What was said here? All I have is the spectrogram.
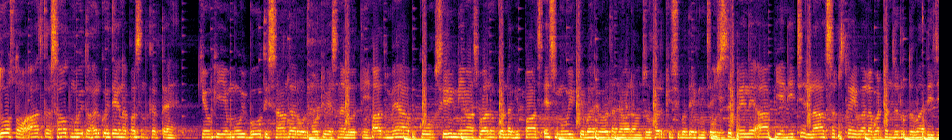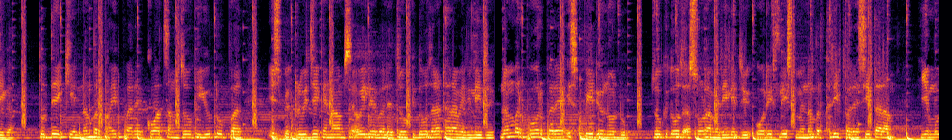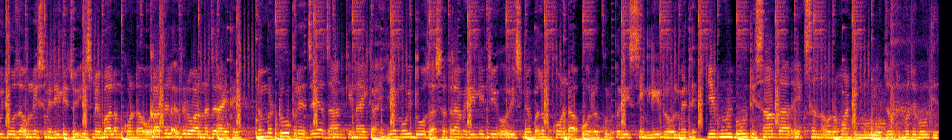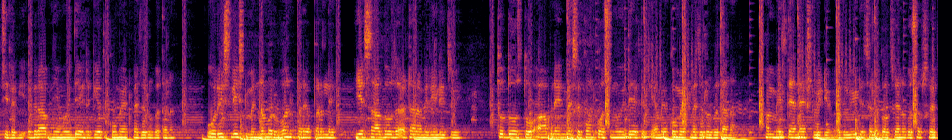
दोस्तों आजकल south movie तो हर कोई देखना पसंद करता है, क्योंकि ये मूवी बहुत ही शानदार और मोटिवेशनल होती है। आज मैं आपको श्रीनिवास वालों को लगी पाँच ऐसी मूवी के बारे में बताने वाला हूँ जो हर किसी को देखनी चाहिए। उससे पहले आप ये नीचे लाल सब्सक्राइब वाला बटन ज़रूर दबा दीजिएगा। तो देखिए नंबर फाइव पर है क्वाचम जो कि यूट्यूब पर इंस्पेक्टर विजय के नाम से अवेलेबल है, जो कि 2018 में रिलीज़ हुई। नंबर फोर पर है स्पीडियो नोडू जो कि 2016 में रिलीज़ हुई। और इस लिस्ट में नंबर थ्री पर है सीताराम ये मूवी 2019 में रिलीज़ हुई। इसमें बालम कोंडा और काजल अग्रवाल नज़र आए थे। नंबर टू पर जया जान की नायिका ये मूवी 2017 में रिलीज़ हुई और इसमें बलम कोंडा और रकुल प्रीत सिंह लीड रोल में थे। ये मूवी बहुत ही शानदार एक्शन और रोमांटिक मूवी है, जो की मुझे बहुत ही अच्छी लगी। अगर आपने ये मूवी देख रखी है तो कॉमेंट में ज़रूर बताना। और इस लिस्ट में नंबर वन पर है परले। ये साल दो हज़ार अठारह में रिलीज़ हुई। तो दोस्तों, आपने इनमें से कौन कौन सी मूवी देख रखी हमें कॉमेंट में ज़रूर बताना। हम मिलते हैं नेक्स्ट वीडियो में। अगर वीडियो अच्छा लगा तो चैनल को सब्सक्राइब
